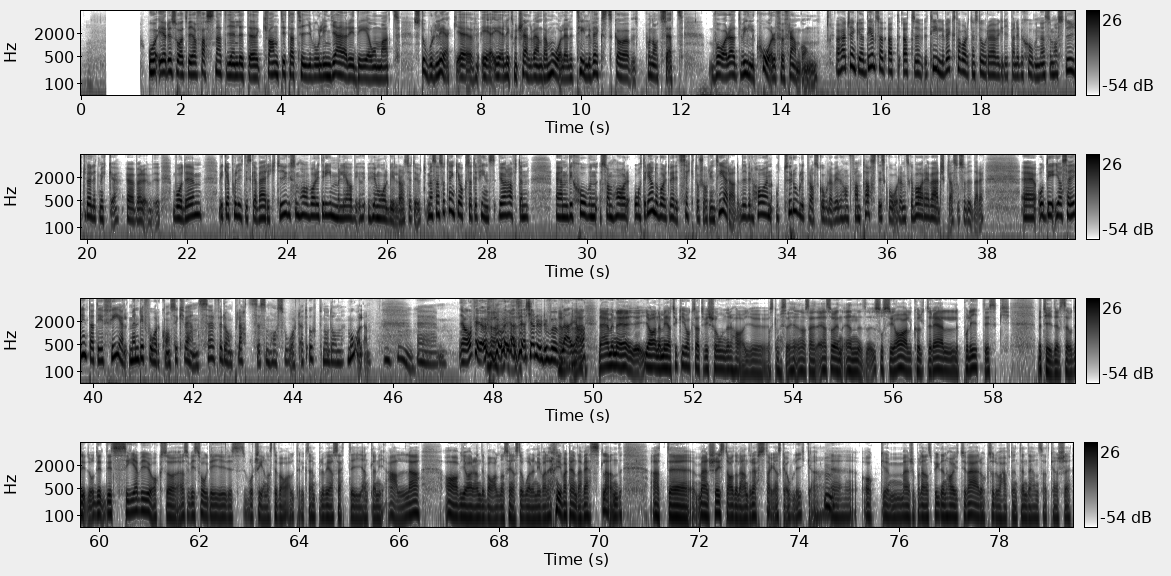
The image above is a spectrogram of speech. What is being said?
Och är det så att vi har fastnat i en lite kvantitativ och linjär idé om att storlek är, är, är liksom ett självändamål eller tillväxt ska på något sätt vara ett villkor för framgång? Ja, här tänker jag dels att, att, att, eh, tillväxt har varit den stora övergripande visionen som har styrt väldigt mycket över eh, både vilka politiska verktyg som har varit rimliga och hur målbilder har sett ut. Men sen så tänker jag också att det finns, vi har haft en, en vision som har återigen då varit väldigt sektorsorienterad. Vi vill ha en otroligt bra skola, vi vill ha en fantastisk vård, den ska vara i världsklass och så vidare. Eh, och det, jag säger inte att det är fel, men det får konsekvenser för de platser som har svårt att uppnå de målen. Mm. Eh, Ja, för jag, alltså, jag känner hur du bubblar. Ja, ja. Nej, men, eh, ja, nej, men jag tycker ju också att visioner har ju, vad ska man säga, alltså en, en social, kulturell, politisk betydelse. Och, det, och det, det, ser vi ju också, alltså vi såg det i vårt senaste val till exempel. Och vi har sett det egentligen i alla avgörande val de senaste åren i, var, i vartenda västland. Att eh, människor i stad och land röstar ganska olika. Mm. Eh, och eh, människor på landsbygden har ju tyvärr också då haft en tendens att kanske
